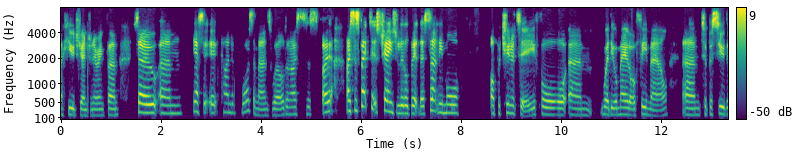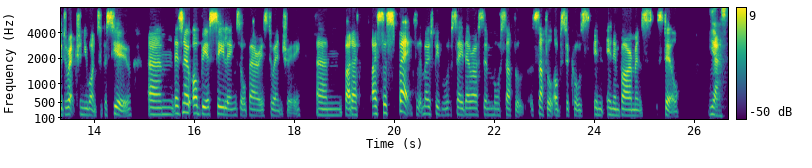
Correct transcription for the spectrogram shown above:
a huge engineering firm. So um, yes, it, it kind of was a man's world, and I, sus- I I suspect it's changed a little bit. There's certainly more opportunity for um, whether you're male or female um, to pursue the direction you want to pursue. Um, there's no obvious ceilings or barriers to entry, um, but I, I suspect that most people will say there are some more subtle subtle obstacles in, in environments still. Yes.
